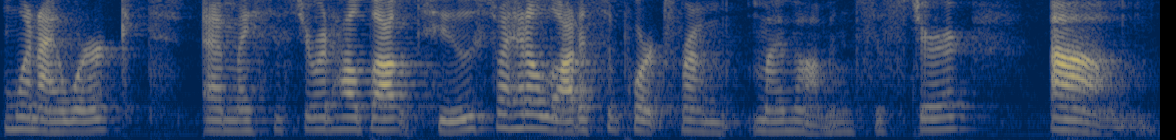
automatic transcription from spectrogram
when I worked, and my sister would help out too. So I had a lot of support from my mom and sister, um,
